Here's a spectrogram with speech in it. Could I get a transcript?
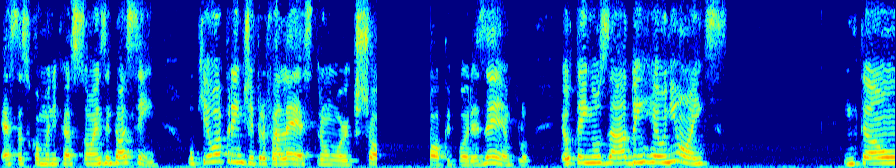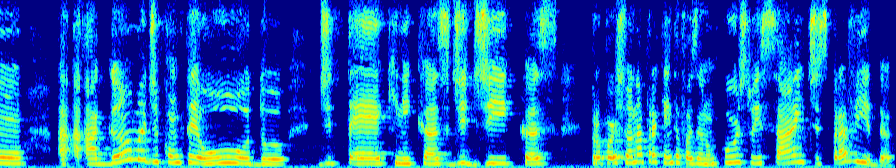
essas comunicações. Então, assim, o que eu aprendi para palestra, um workshop, por exemplo, eu tenho usado em reuniões. Então, a, a gama de conteúdo, de técnicas, de dicas, proporciona para quem está fazendo um curso insights para a vida.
